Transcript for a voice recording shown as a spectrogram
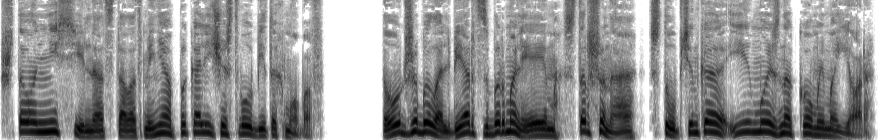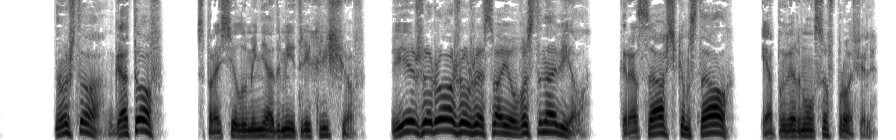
что он не сильно отстал от меня по количеству убитых мобов. Тут же был Альберт с Бармалеем, старшина, Ступченко и мой знакомый майор. «Ну что, готов?» — спросил у меня Дмитрий Хрящев. Вижу, рожу уже свою восстановил. Красавчиком стал. Я повернулся в профиль.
